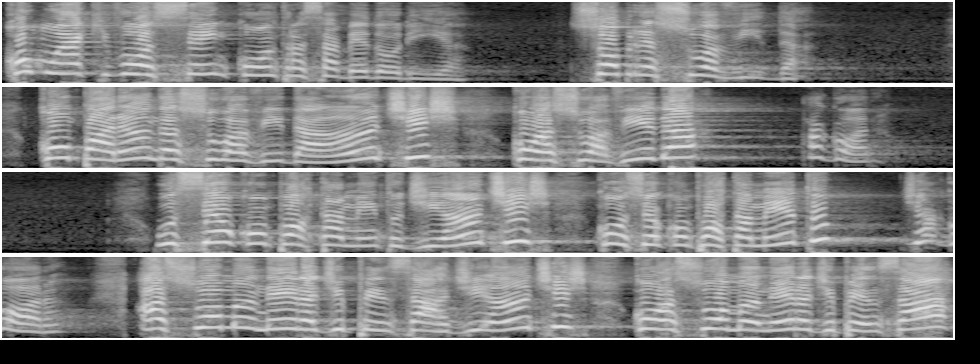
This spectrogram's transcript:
Como é que você encontra sabedoria sobre a sua vida? Comparando a sua vida antes com a sua vida agora. O seu comportamento de antes com o seu comportamento de agora. A sua maneira de pensar de antes com a sua maneira de pensar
